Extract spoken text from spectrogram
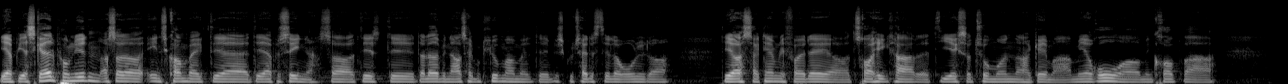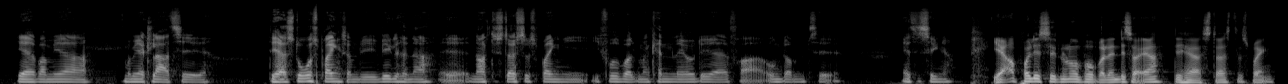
ja, bliver skadet på U19, og så ens comeback, det er, det er på senior. Så det, det, der lavede vi en aftale med klubben om, at øh, vi skulle tage det stille og roligt, og det er også sagt nemlig for i dag, og jeg tror helt klart, at de ekstra to måneder har gav mig mere ro, og min krop var, ja, var, mere, var mere klar til, det her store spring, som det i virkeligheden er, øh, nok det største spring i, i fodbold, man kan lave, det er fra ungdommen til, ja, til senior. Ja, og prøv lige at sætte noget på, hvordan det så er, det her største spring.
